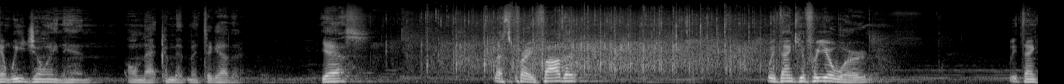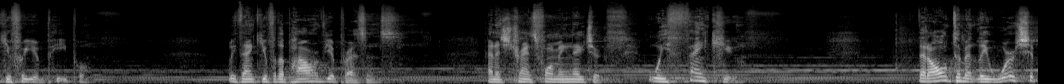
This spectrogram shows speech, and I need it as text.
Can we join in on that commitment together? Yes? Let's pray. Father, we thank you for your word. We thank you for your people. We thank you for the power of your presence and its transforming nature. We thank you that ultimately worship,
